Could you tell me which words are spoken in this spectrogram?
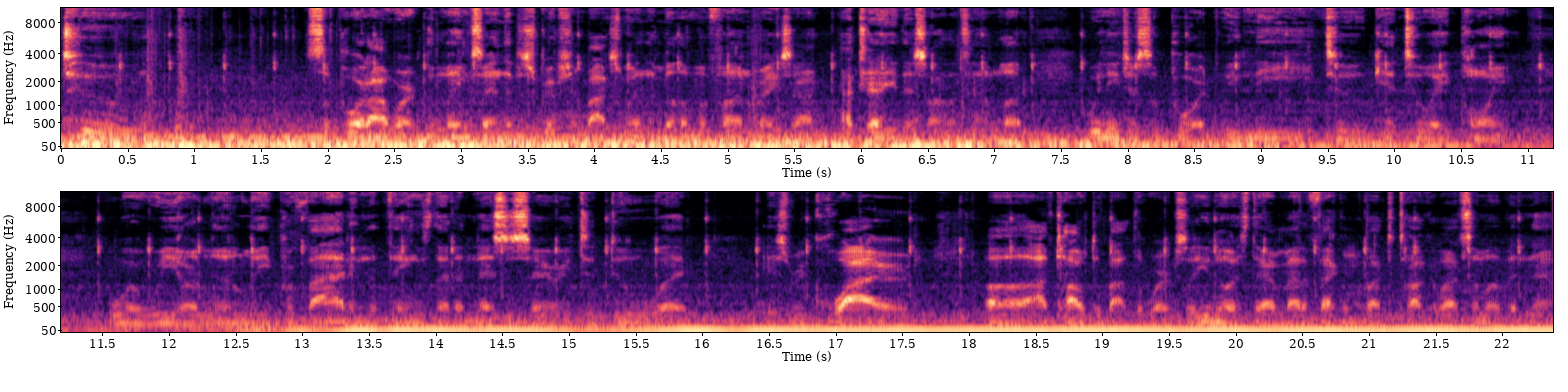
to support our work, the links are in the description box. We're in the middle of a fundraiser. I, tell you this all the time. Look, we need your support. We need to get to a point where we are literally providing the things that are necessary to do what is required. Uh, I've talked about the work, so you know it's there. Matter of fact, I'm about to talk about some of it now.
